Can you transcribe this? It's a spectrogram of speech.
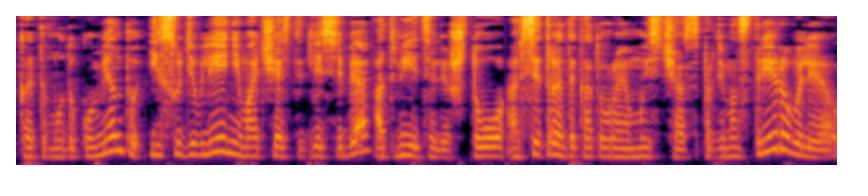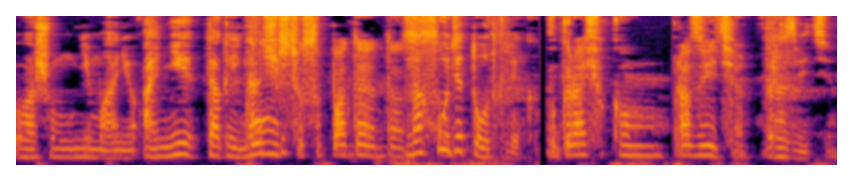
к этому документу и с удивлением отчасти для себя отметили, что все тренды, которые мы сейчас продемонстрировали вашему вниманию, они так или иначе полностью совпадают да, находят отклик с графиком развития развития.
